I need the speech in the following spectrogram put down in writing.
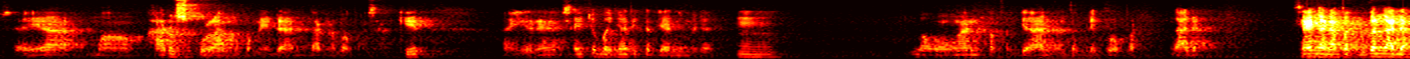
saya mau harus pulang ke Medan karena bapak sakit. Akhirnya saya coba cari kerjaan di Medan, Hmm. lowongan pekerjaan untuk developer nggak ada. Saya nggak dapat, bukan nggak ada.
